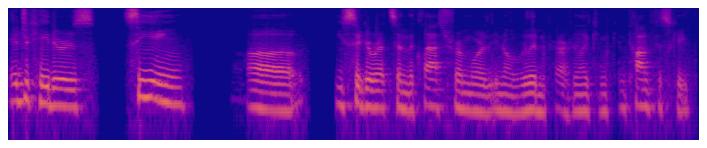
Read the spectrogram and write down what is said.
educators seeing uh, e-cigarettes in the classroom or you know related paraphernalia can, can confiscate them,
